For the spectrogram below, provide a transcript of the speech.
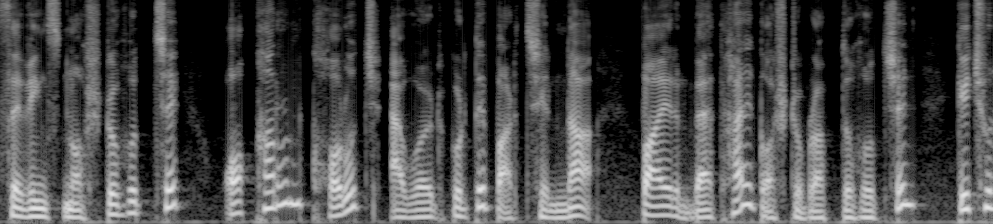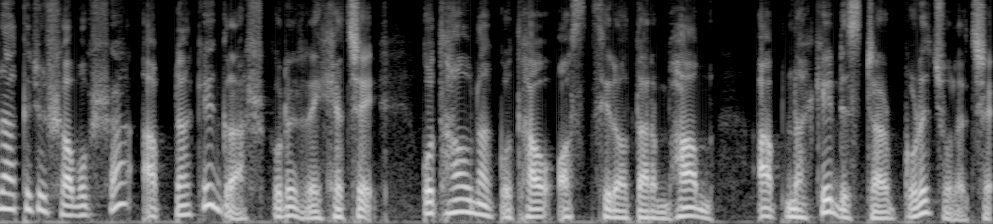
সেভিংস নষ্ট হচ্ছে, অকারণ খরচ অ্যাভয়েড করতে পারছেন না। পায়ের ব্যথায় কষ্টপ্রাপ্ত হচ্ছেন, কিছু না কিছু সমস্যা আপনাকে গ্রাস করে রেখেছে। কোথাও না কোথাও অস্থিরতার ভাব আপনাকে ডিস্টার্ব করে চলেছে।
